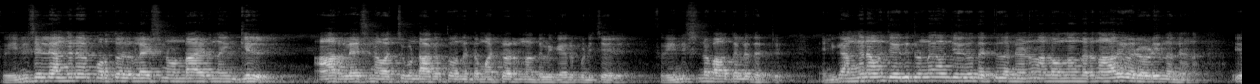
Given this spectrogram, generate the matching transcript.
ശ്രീനിഷല്ലേ അങ്ങനെ പുറത്തൊരു റിലേഷൻ ഉണ്ടായിരുന്നെങ്കിൽ ആ റിലേഷനെ വച്ചുകൊണ്ട് അകത്ത് വന്നിട്ട് മറ്റൊരെണ്ണത്തിൽ കയറി പിടിച്ചതിൽ ശ്രീനിഷിന്റെ ഭാഗത്തല്ലേ തെറ്റ്. എനിക്ക് അങ്ങനെ അവൻ ചെയ്തിട്ടുണ്ടെങ്കിൽ അവൻ ചെയ്ത തെറ്റ് തന്നെയാണ്. നല്ല ഒന്നാം തരം നാല് പരിപാടിയും തന്നെയാണ്. ഈ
